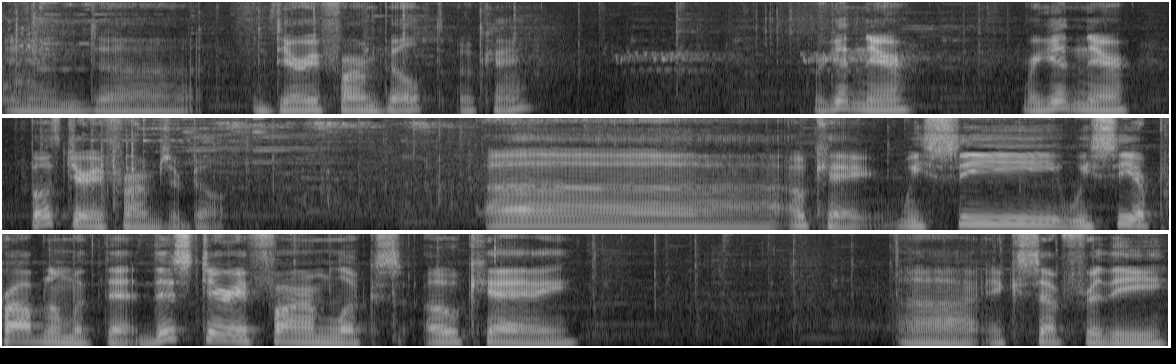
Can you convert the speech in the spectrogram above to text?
And uh, dairy farm built. Okay. We're getting there. We're getting there. Both dairy farms are built. Uh, okay. We see we see a problem with that. This dairy farm looks okay. Uh, except for the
